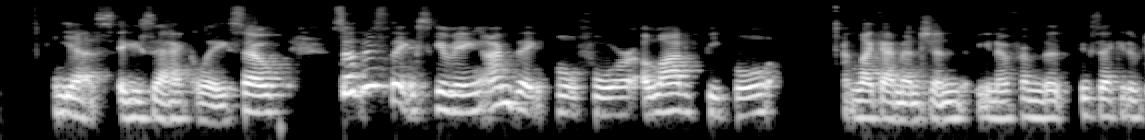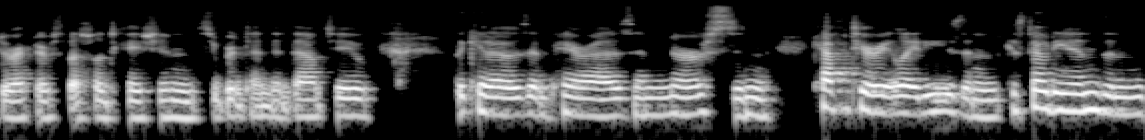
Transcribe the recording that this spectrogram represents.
yes, exactly. So, so this Thanksgiving, I'm thankful for a lot of people like I mentioned, you know, from the executive director of special education, superintendent down to the kiddos and paras and nurse and cafeteria ladies and custodians and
